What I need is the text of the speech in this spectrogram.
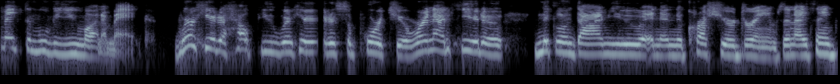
make the movie you want to make. We're here to help you. We're here to support you. We're not here to nickel and dime you and then to crush your dreams." And I think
